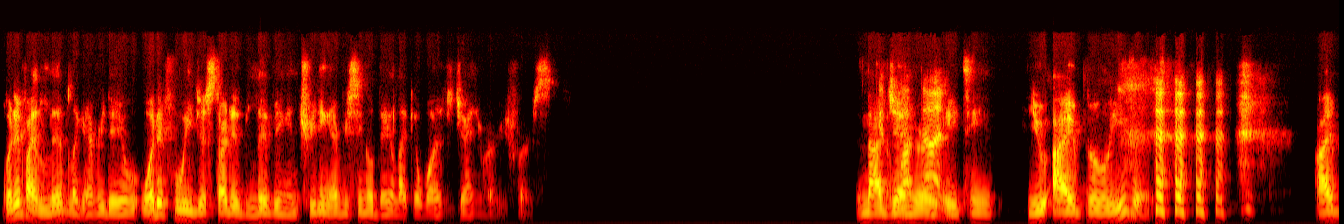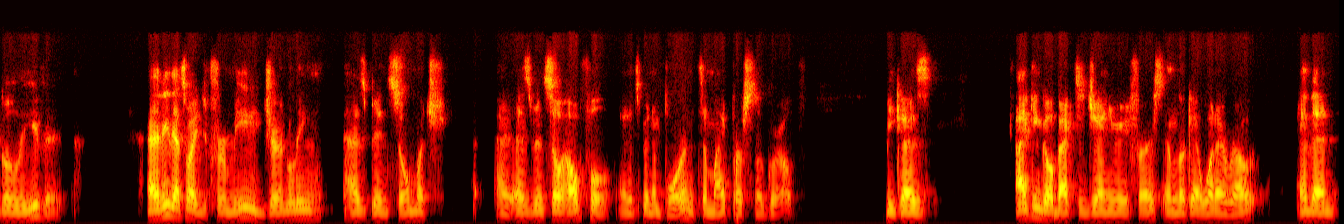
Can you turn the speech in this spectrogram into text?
what if I lived like every day? What if we just started living and treating every single day like it was January 1st? Not January 18th. You I believe it. I believe it. And I think that's why for me journaling has been so much has been so helpful and it's been important to my personal growth because I can go back to January 1st and look at what I wrote. And then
